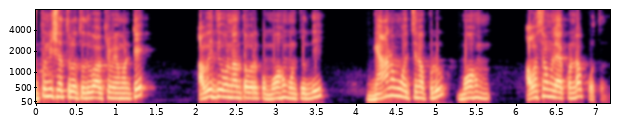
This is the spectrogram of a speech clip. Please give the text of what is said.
ఉపనిషత్తుల తుదివాక్యం ఏమంటే అవిద్య ఉన్నంత వరకు మోహం ఉంటుంది. జ్ఞానం వచ్చినప్పుడు మోహం అవసరం లేకుండా పోతుంది.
